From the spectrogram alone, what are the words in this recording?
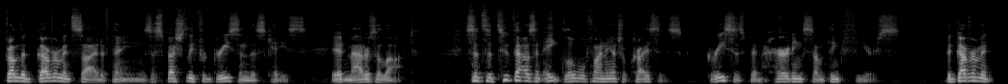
From the government side of things, especially for Greece in this case, it matters a lot. Since the 2008 global financial crisis, Greece has been hurting something fierce. The government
